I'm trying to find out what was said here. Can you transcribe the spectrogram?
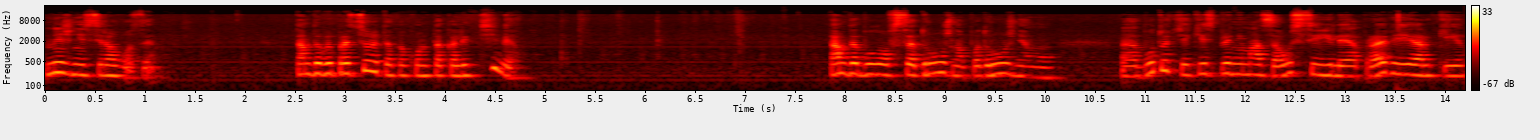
Нижні сірогози. Там, де ви працюєте в якомусь колективі, там, де було все дружно, по-дружньому, е, будуть якісь прийматися усилля, перевірки,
